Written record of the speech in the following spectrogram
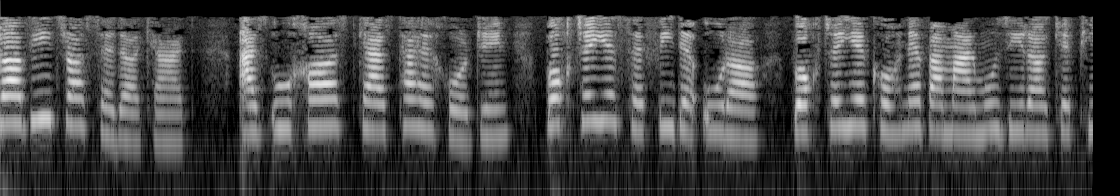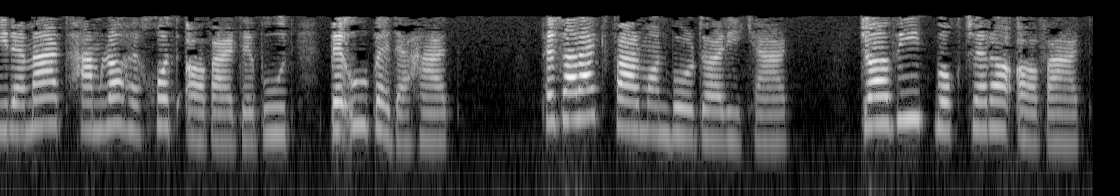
جاوید را صدا کرد. از او خواست که از ته خورجین بقچه سفید او را، بقچه کهنه و مرموزی را که پیرمرد همراه خود آورده بود، به او بدهد. پسرک فرمان برداری کرد. جاوید بقچه را آورد.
